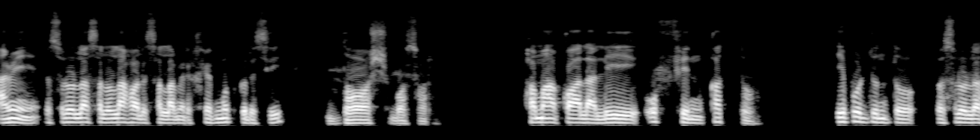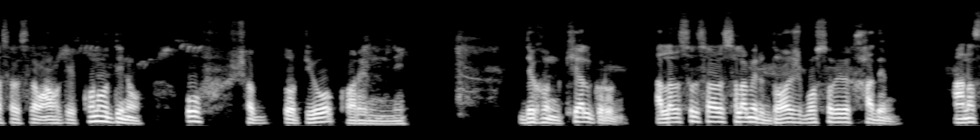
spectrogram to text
আমি রসুল্লাহ সাল্লাহ আলি সাল্লামের খেদমত করেছি দশ বছর। ফমা কাল আলী উফিন কাত্তু। এ পর্যন্ত রসুল্লাহ সাল্লাম আমাকে কোনোদিনও উফ শব্দটিও করেননি। দেখুন, খেয়াল করুন, আল্লাহ রসুল সাল্লাহ সাল্লামের দশ বছরের খাদেম আনাস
